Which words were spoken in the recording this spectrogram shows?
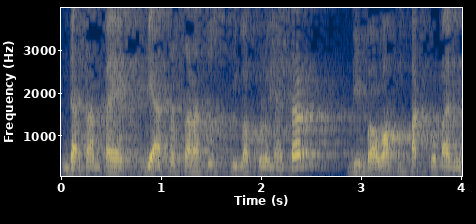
tidak sampai di atas 150 meter, di bawah 4,5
